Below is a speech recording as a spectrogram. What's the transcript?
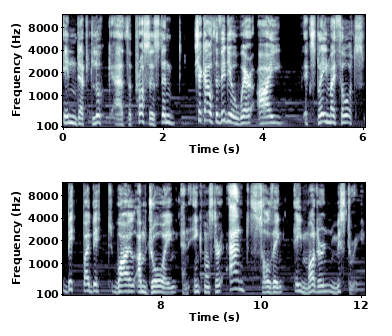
in-depth look at the process, then check out the video where I explain my thoughts bit by bit while I'm drawing an ink monster and solving a modern mystery.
